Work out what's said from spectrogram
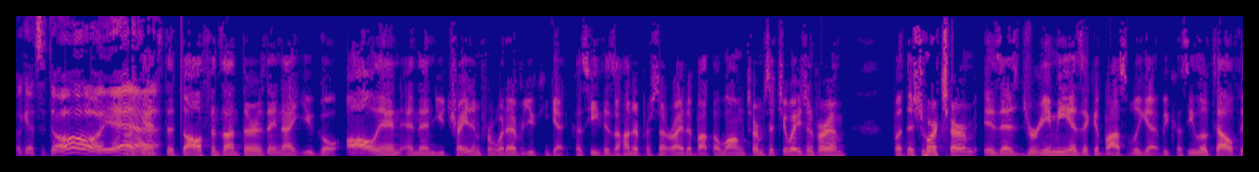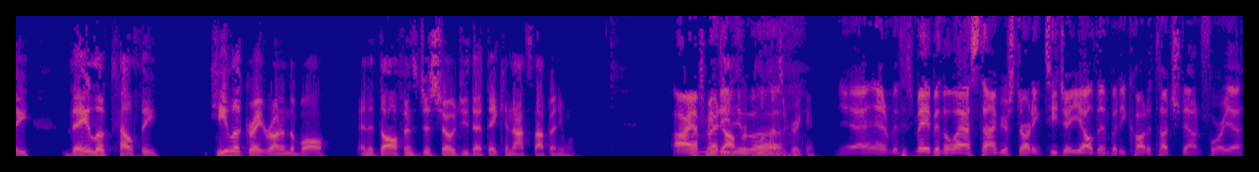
Against the, oh yeah. Against the Dolphins on Thursday night, you go all in and then you trade him for whatever you can get. Cause Heath is 100% right about the long-term situation for him. But the short term is as dreamy as it could possibly get because he looked healthy. They looked healthy. He looked great running the ball and the Dolphins just showed you that they cannot stop anyone. All right, which I'm ready Alfred to, Blue uh, has a great game. Yeah, and this may have been the last time you're starting TJ Yeldon, but he caught a touchdown for you.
